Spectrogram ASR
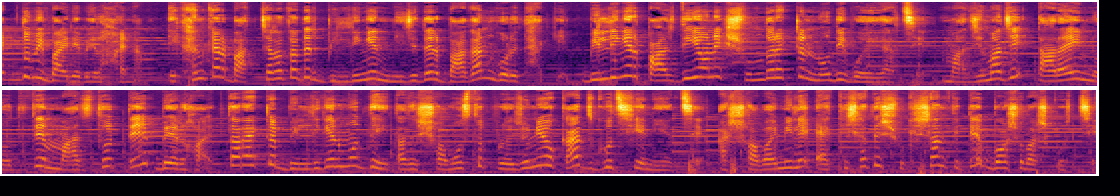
একদমই বাইরে বের হয় না। এখানকার বাচ্চারা তাদের বিল্ডিং এর নিজেদের বাগান গড়ে থাকে। বিল্ডিং এর পাশ দিয়ে অনেক সুন্দর একটা নদী বয়ে গেছে। মাঝে মাঝে তারা এই নদীতে মাছ ধরতে বের হয়। তারা একটা বিল্ডিং এর মধ্যেই তাদের সমস্ত প্রয়োজনীয় কাজ গুছিয়ে নিয়েছে। আর সবাই মিলে একই সাথে সুখে শান্তিতে বসবাস করছে।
